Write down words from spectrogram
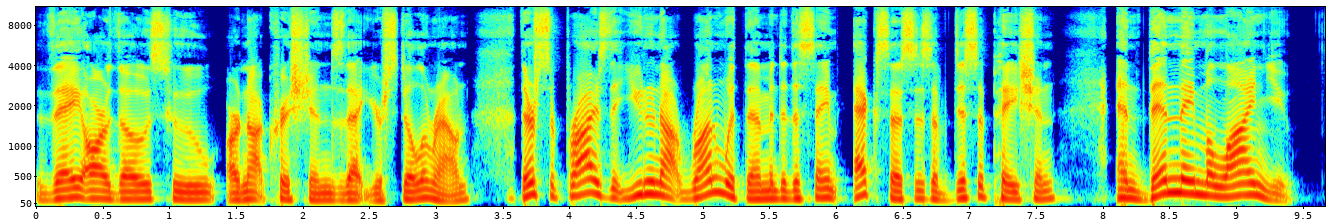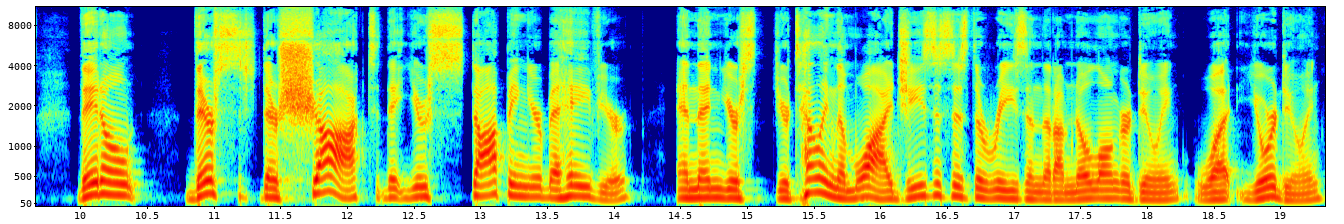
they are those who are not Christians that you're still around. They're surprised that you do not run with them into the same excesses of dissipation, and then they malign you. They don't, they're, they're shocked that you're stopping your behavior and then you're you're telling them why Jesus is the reason that I'm no longer doing what you're doing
